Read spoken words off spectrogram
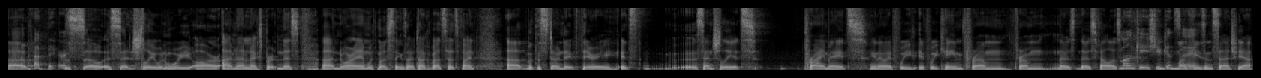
Uh, that theory. So essentially, when we are, I'm not an expert in this, uh, nor I am with most things I talk about, so it's fine. Uh, but the stone ape theory, it's essentially it's primates. You know, if we if we came from from those those fellows, Monkeys, you can say. monkeys and such, yeah,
